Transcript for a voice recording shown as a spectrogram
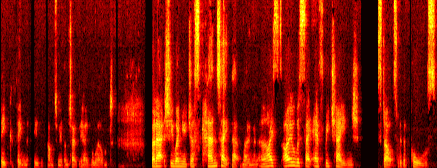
big thing that people come to me. I'm totally overwhelmed. But actually, when you just can take that moment, and I, I always say every change starts with a pause.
